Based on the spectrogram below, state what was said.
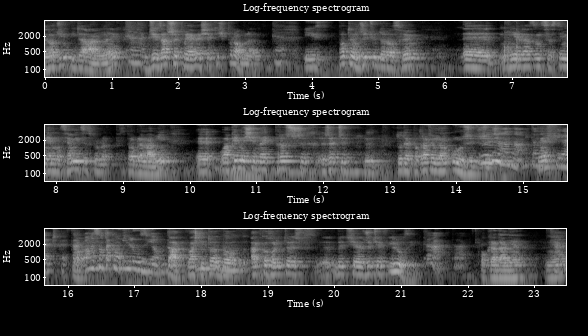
y, rodzin idealnych, Tak, gdzie zawsze pojawia się jakiś problem. tak. I potem w życiu dorosłym, y, nie radząc sobie z tymi emocjami, co z problemami, y, łapiemy się najprostszych rzeczy, y, które potrafią nam ulżyć w życiu. No, no, i to na Nie? chwileczkę, tak. No. One są taką iluzją. Tak, właśnie to, bo Mhm. alkoholik to jest bycie, życie w iluzji. Tak, tak, Okradanie nie? Tak,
